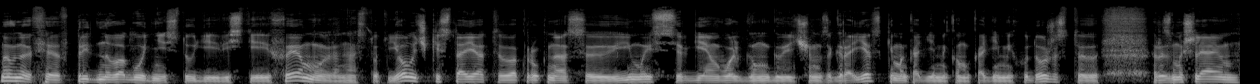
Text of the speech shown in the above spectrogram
Мы вновь в предновогодней студии Вести ФМ. У нас тут елочки стоят вокруг нас. И мы с Сергеем Вольганговичем Заграевским, академиком Академии художеств, размышляем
